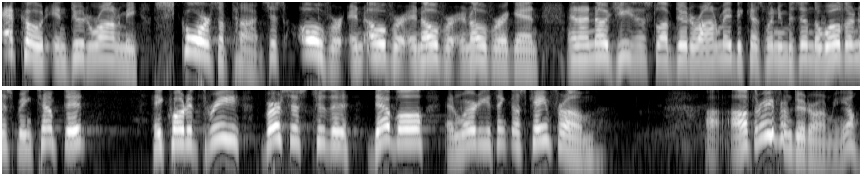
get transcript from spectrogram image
echoed in Deuteronomy scores of times, just over and over and over and over again. And I know Jesus loved Deuteronomy because when he was in the wilderness being tempted, he quoted three verses to the devil. And where do you think those came from? Uh, all three from Deuteronomy. Oh.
